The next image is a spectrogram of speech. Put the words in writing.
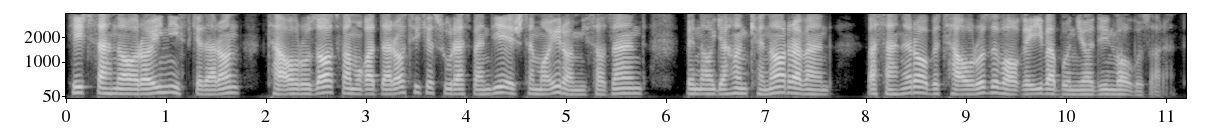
هیچ صحنه آرایی نیست که در آن تعارضات و مقدراتی که صورتبندی اجتماعی را می‌سازند به ناگهان کنار روند و صحنه را به تعارض واقعی و بنیادین واگذارند.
